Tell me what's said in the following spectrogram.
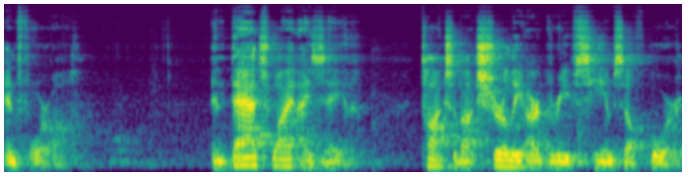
and for all. And that's why Isaiah talks about surely our griefs he himself bore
